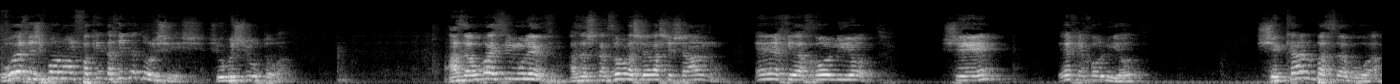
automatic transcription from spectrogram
רואה חשבון הוא המפקד הכי גדול שיש, שהוא בשיעור תורה. אז אהוביי שימו לב, אז נחזור לשאלה ששאלנו, איך יכול להיות ש... איך יכול להיות שכלבא שבוע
